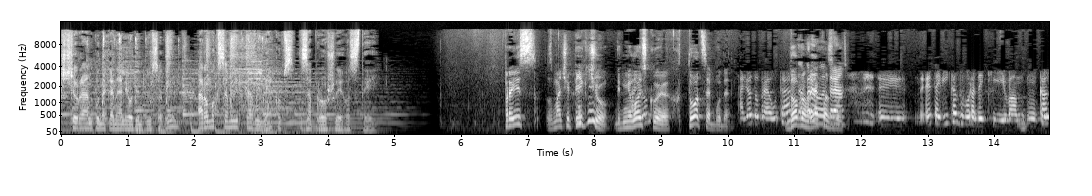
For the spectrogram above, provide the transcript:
Щоранку на каналі 1 плюс 1 Аромок Самит Кави Якобс запрошує гостей. приз з Мачу Пікчу від Мілоської. Хто це буде? Алло, доброе утро. Доброго, Доброе як вас утро. звуть? Э, Это Вика с города Киева. М, Как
